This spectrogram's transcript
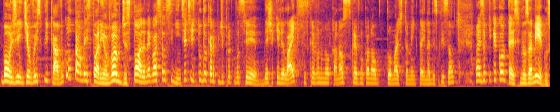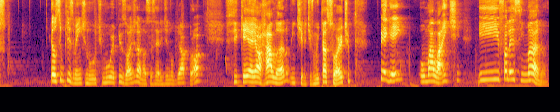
Bom, gente, eu vou explicar. Vou contar uma historinha. Vamos de história? O negócio é o seguinte. Antes de tudo, eu quero pedir para que você deixe aquele like, se inscreva no meu canal, se inscreva no canal do Tomate também, que tá aí na descrição. Mas o que que acontece, meus amigos? Eu simplesmente, no último episódio da nossa série de Nubia Pro, fiquei aí, ó, ralando. Mentira, tive muita sorte. Peguei uma light e falei assim, mano,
